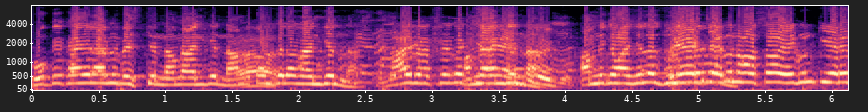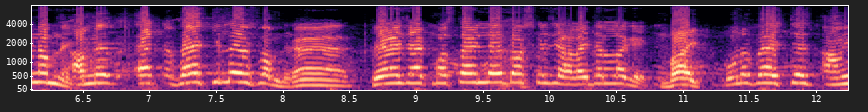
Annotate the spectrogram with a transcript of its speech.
ওকে খাইলে আমি বেচকেন না আমি আনকেন না আমি কম পেলে আনকেন না। ব্যবসা আপনি করছে আনকেন না। আপনি কি মাঝে পেঁয়াজ যখন হসা এগুন কি এর নাম নেই? আপনি এক কিনলে হয়েছিল আপনি হ্যাঁ পেঁয়াজ এক বস্তা আনলে দশ কেজি হালাই দেন লাগে। ভাই কোন পেঁয়াজ টেস্ট আমি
